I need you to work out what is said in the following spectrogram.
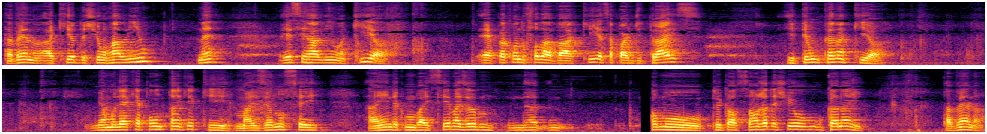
Tá vendo? Aqui eu deixei um ralinho, né? Esse ralinho aqui, ó. É para quando for lavar aqui, essa parte de trás. E tem um cano aqui, ó. Minha mulher quer pôr um tanque aqui, mas eu não sei ainda como vai ser, mas eu, como precaução, já deixei o cano aí. Tá vendo?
